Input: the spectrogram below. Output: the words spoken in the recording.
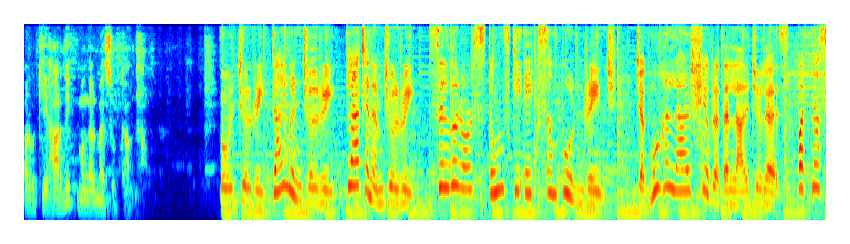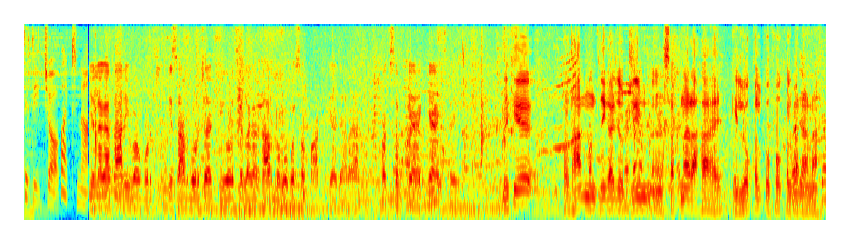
पर्व की हार्दिक मंगलमय शुभकामना gold jewellery diamond jewellery platinum jewellery silver और स्टोन्स की एक संपूर्ण range Jagmohan Lal Shiv Ratan Lal jewellers Patna city Chowk Patna. ये लगातार युवा मोर्चा किसान मोर्चा की ओर से लगातार लोगों को सम्मान किया जा रहा है। मकसद क्या है क्या इससे देखिए प्रधानमंत्री का जो ड्रीम सपना रहा है कि लोकल को फोकल बनाना है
